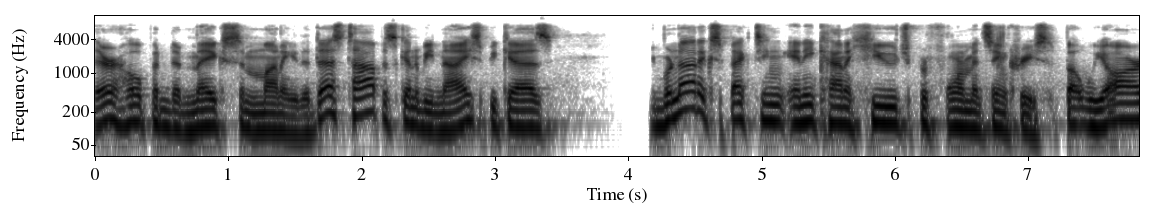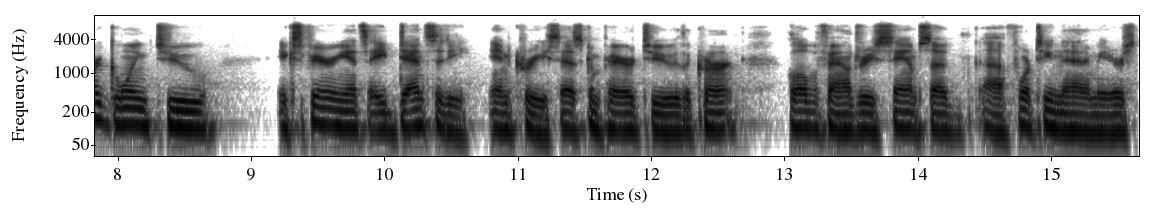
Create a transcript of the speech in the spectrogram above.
they're hoping to make some money. The desktop is going to be nice because we're not expecting any kind of huge performance increase, but we are going to experience a density increase as compared to the current Global Foundries Samsung uh, 14 nanometers,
